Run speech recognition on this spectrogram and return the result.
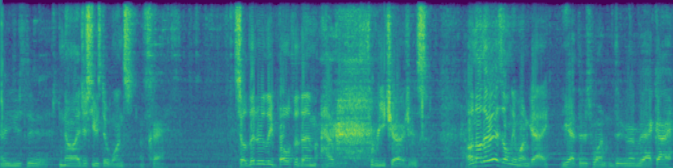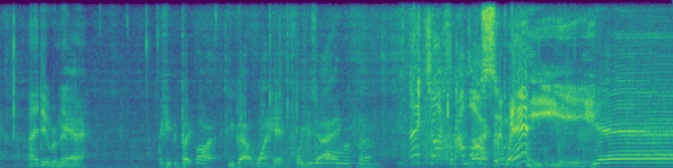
Or used it? No, I just used it once. Okay. So literally both of them have three charges. Oh no, there is only one guy. Yeah, there's one. Do you remember that guy? I do remember. Yeah. If you, but Alright. you got one hit before you die. With um, them. I win! Yay!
